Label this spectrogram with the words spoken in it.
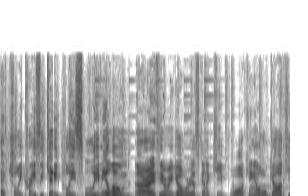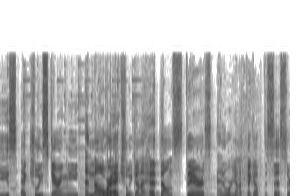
actually crazy. Kitty, please, leave me alone. Alright, here we go. We're just gonna keep walking. Oh god, he's actually scaring me. And now we're actually gonna head downstairs, and we're gonna pick up the scissors.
